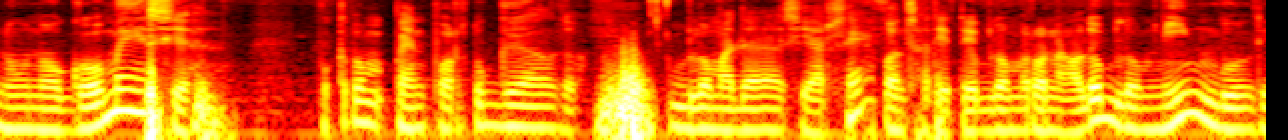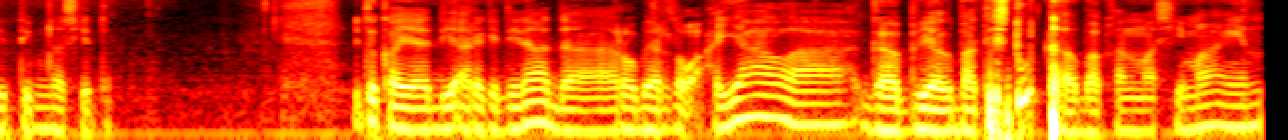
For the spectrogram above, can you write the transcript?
Nuno Gomez ya bukan pemain Portugal tuh belum ada CR7 saat itu ya belum Ronaldo belum nimbul di timnas gitu itu kayak di Argentina ada Roberto Ayala, Gabriel Batistuta bahkan masih main.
